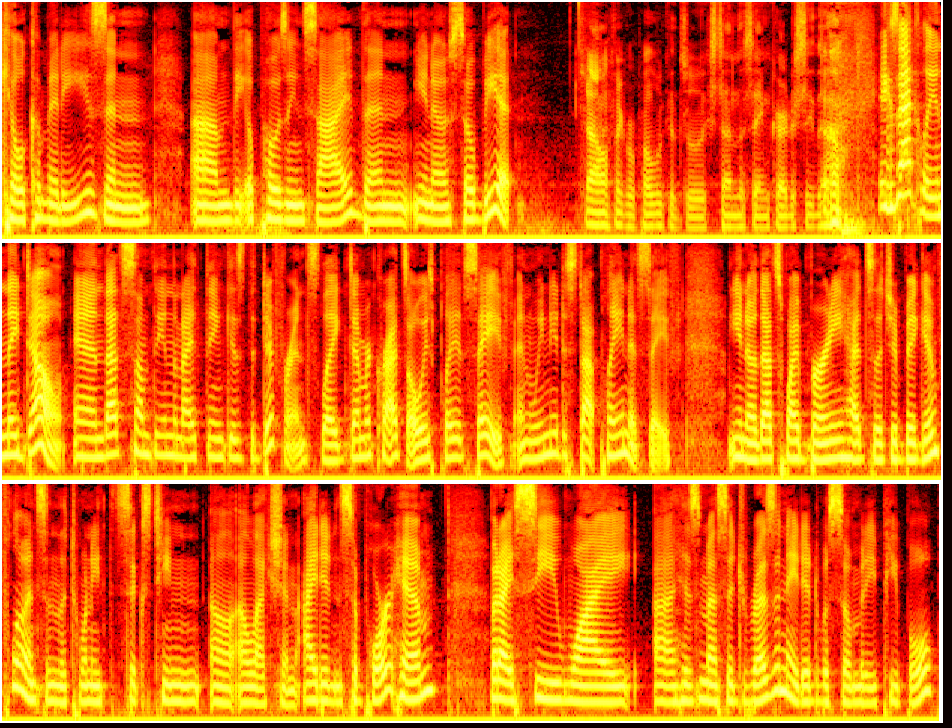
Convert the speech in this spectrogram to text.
kill committees and um, the opposing side, then, you know, so be it. I don't think Republicans will extend the same courtesy, though. Exactly, and they don't. And that's something that I think is the difference. Like Democrats always play it safe, and we need to stop playing it safe. You know, that's why Bernie had such a big influence in the 2016 uh, election. I didn't support him, but I see why uh, his message resonated with so many people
